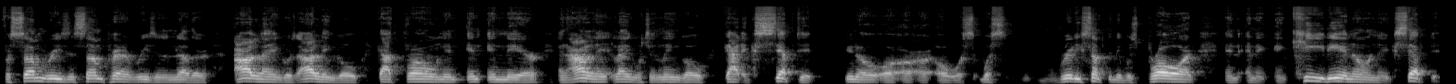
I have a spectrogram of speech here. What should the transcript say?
for some reason, some parent reason or another, our language, our lingo got thrown in, in, in there, and our language and lingo got accepted, you know, or, or, or was, was really something that was broad and, and, and keyed in on and accepted.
